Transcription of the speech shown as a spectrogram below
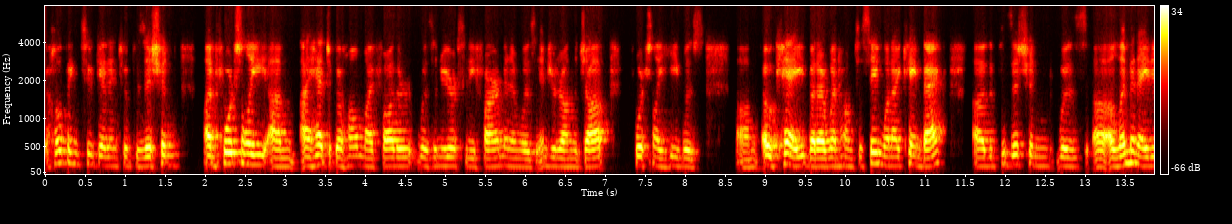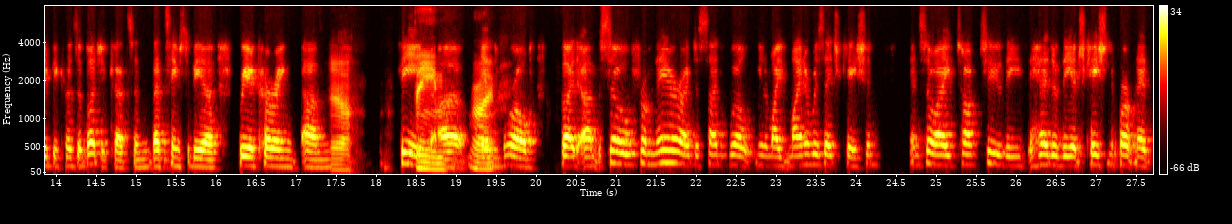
hoping to get into a position. Unfortunately, um, I had to go home. My father was a New York City fireman and was injured on the job. Fortunately, he was um, okay, but I went home to see. When I came back, uh, the position was uh, eliminated because of budget cuts, and that seems to be a reoccurring um, yeah. theme, theme uh, right. in the world. But um, so from there, I decided, well, you know, my minor was education. And so I talked to the head of the education department at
